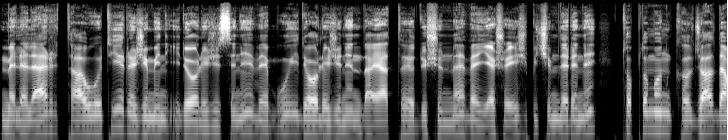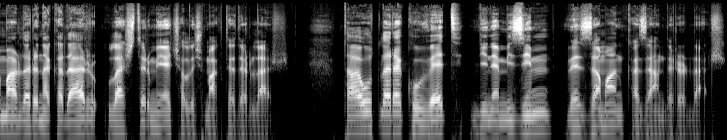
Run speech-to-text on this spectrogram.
Meleler, tağuti rejimin ideolojisini ve bu ideolojinin dayattığı düşünme ve yaşayış biçimlerini toplumun kılcal damarlarına kadar ulaştırmaya çalışmaktadırlar. Tağutlara kuvvet, dinamizm ve zaman kazandırırlar.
